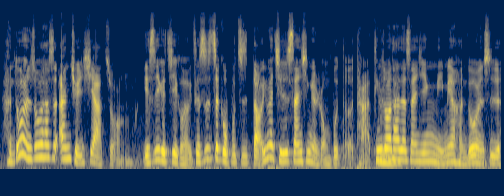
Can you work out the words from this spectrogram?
很多人说他是安全下装，也是一个借口。可是这个不知道，因为其实三星也容不得他。听说他在三星里面很多人是。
